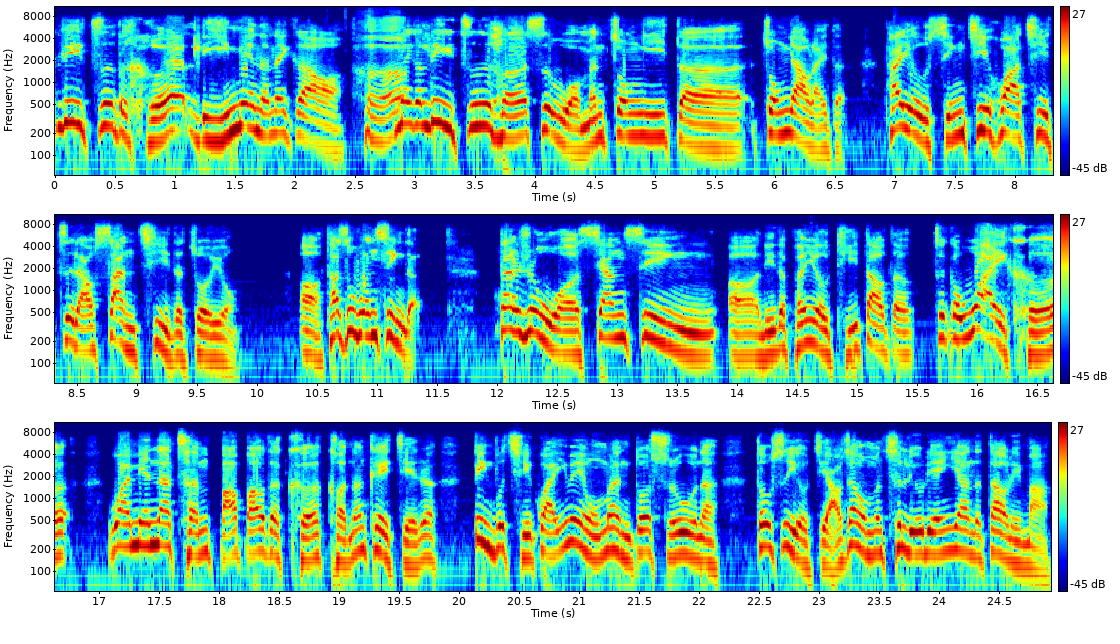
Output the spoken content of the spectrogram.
荔枝的核里面的那个哦，核那个荔枝核是我们中医的中药来的，它有行气化气、治疗疝气的作用，哦，它是温性的。但是我相信，呃，你的朋友提到的这个外壳。外面那层薄薄的壳可能可以解热，并不奇怪，因为我们很多食物呢都是有嚼，像我们吃榴莲一样的道理嘛。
